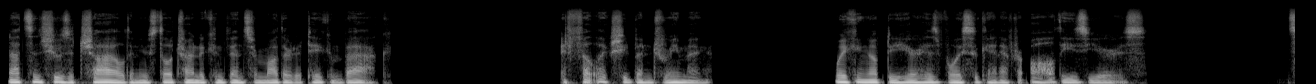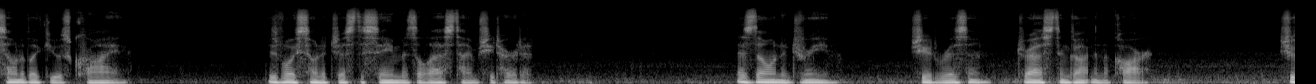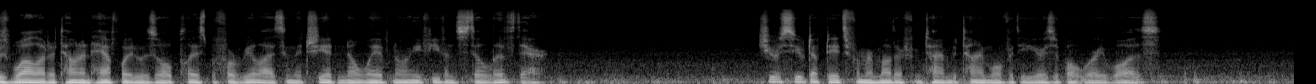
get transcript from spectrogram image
Not since she was a child and he was still trying to convince her mother to take him back. It felt like she'd been dreaming, waking up to hear his voice again after all these years. It sounded like he was crying. His voice sounded just the same as the last time she'd heard it. As though in a dream, she had risen, dressed, and gotten in the car. She was well out of town and halfway to his old place before realizing that she had no way of knowing if he even still lived there. She received updates from her mother from time to time over the years about where he was.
